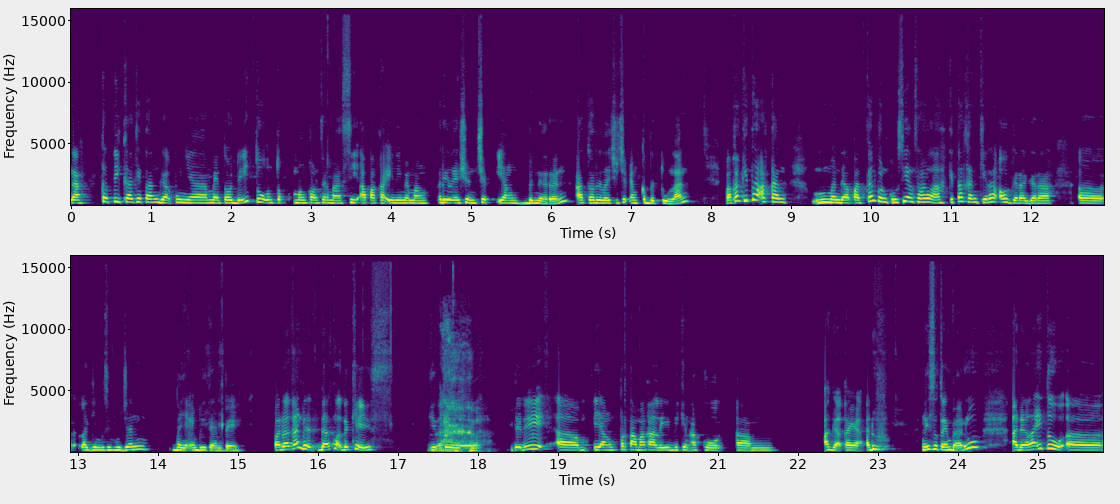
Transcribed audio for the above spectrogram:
Nah, ketika kita nggak punya metode itu untuk mengkonfirmasi apakah ini memang relationship yang beneran atau relationship yang kebetulan, maka kita akan mendapatkan konklusi yang salah. Kita akan kira, oh gara-gara uh, lagi musim hujan banyak yang beli tempe. Padahal kan that, that's not the case. Gitu. Jadi um, yang pertama kali bikin aku um, agak kayak, aduh ini sesuatu yang baru adalah itu uh,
